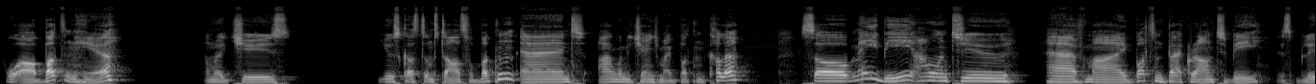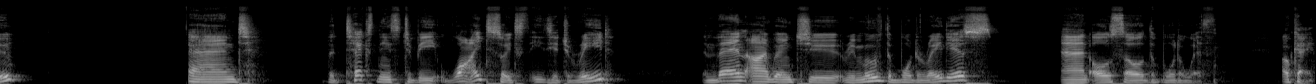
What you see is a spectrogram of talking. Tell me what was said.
for our button here, I'm going to choose use custom styles for button and I'm going to change my button color. So maybe I want to have my button background to be this blue and the text needs to be white so it's easier to read. And then I'm going to remove the border radius and also the border width. Okay,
